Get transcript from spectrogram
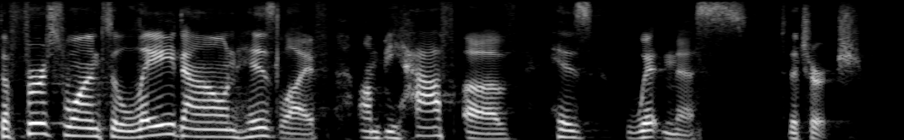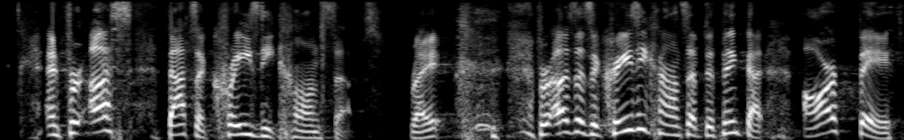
the first one to lay down his life on behalf of his witness to the church. And for us, that's a crazy concept, right? for us, it's a crazy concept to think that our faith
